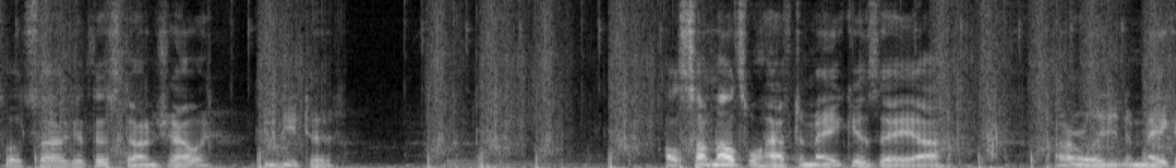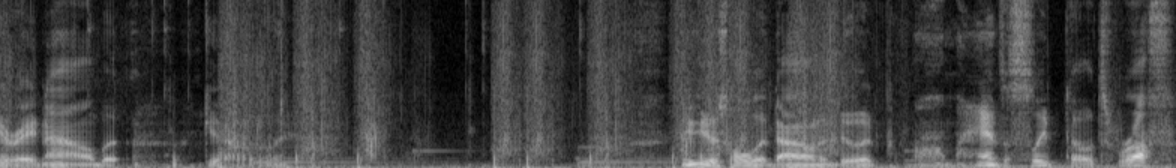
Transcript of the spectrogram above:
So let's uh, get this done, shall we? You need to... Well, something else we'll have to make is a... Uh, I don't really need to make it right now, but get out of the way. You can just hold it down and do it. Oh, my hand's asleep, though. It's rough.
